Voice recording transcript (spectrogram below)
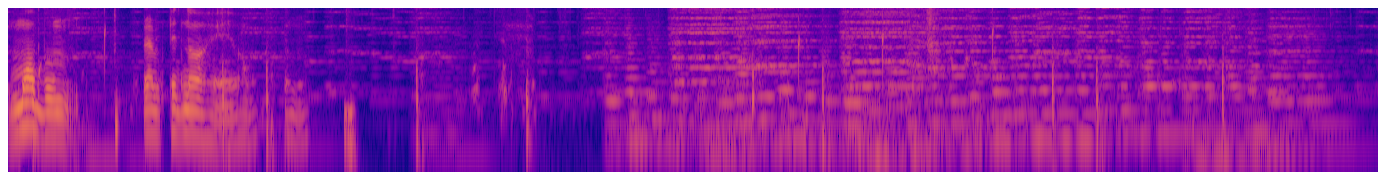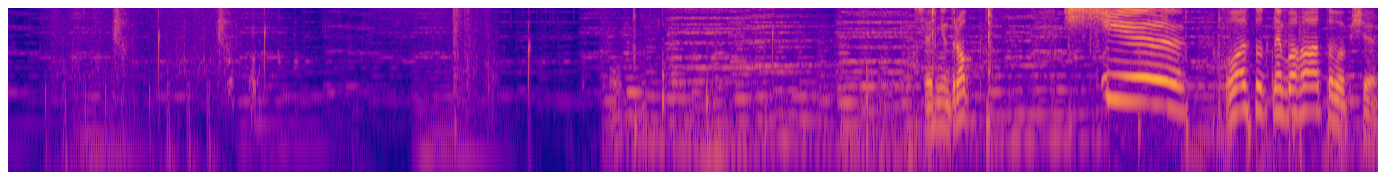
мобом. Прям під ноги його. Йому. Сьогодні дроп. Ще! У вас тут небагато вообще.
